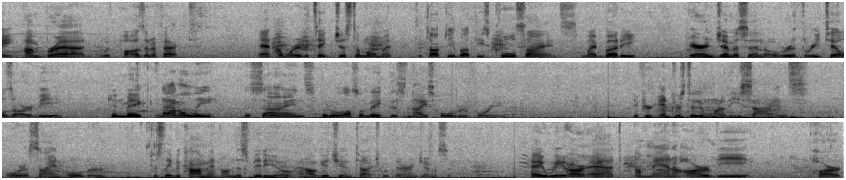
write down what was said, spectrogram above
Hey, I'm Brad with Pawz and Effect, and I wanted to take just a moment to talk to you about these cool signs. My buddy, Aron Jemison over at Three Tails RV, can make not only the signs, but will also make this nice holder for you. If you're interested in one of these signs, or a sign holder, just leave a comment on this video and I'll get you in touch with Aron Jemison. Hey, we are at Amana RV Park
